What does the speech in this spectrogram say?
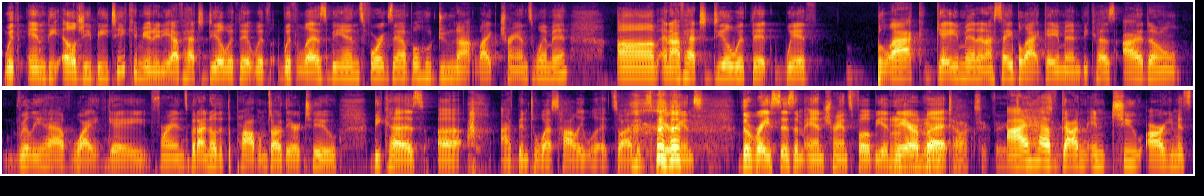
within the LGBT community. I've had to deal with it with with lesbians, for example, who do not like trans women, um, and I've had to deal with it with black gay men. And i say black gay men because i don't really have white gay friends but i know that the problems are there too because uh, i've been to west hollywood. So i've experienced the racism and transphobia there. But toxic, very i have gotten into arguments.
